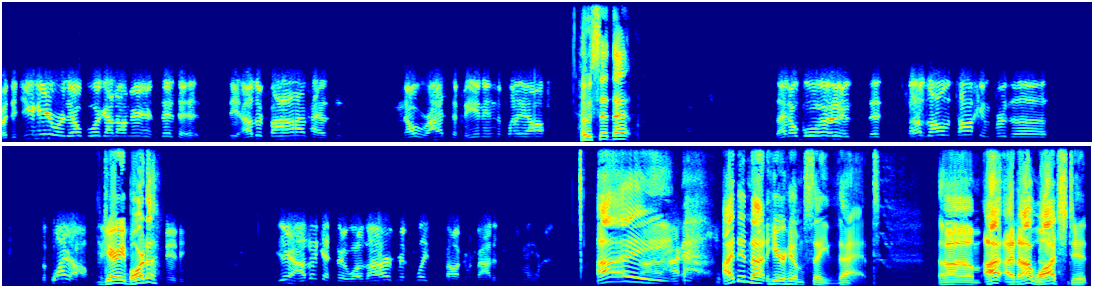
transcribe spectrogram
But did you hear where the old boy got on there and said that the other five has no right to being in the playoffs? Who said that? That old boy that does all the talking for the the playoffs. Gary Barta. Yeah, I think that's who it was. I heard Miss Lisa talking about it this morning. I I did not hear him say that. Um, I and I watched it.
